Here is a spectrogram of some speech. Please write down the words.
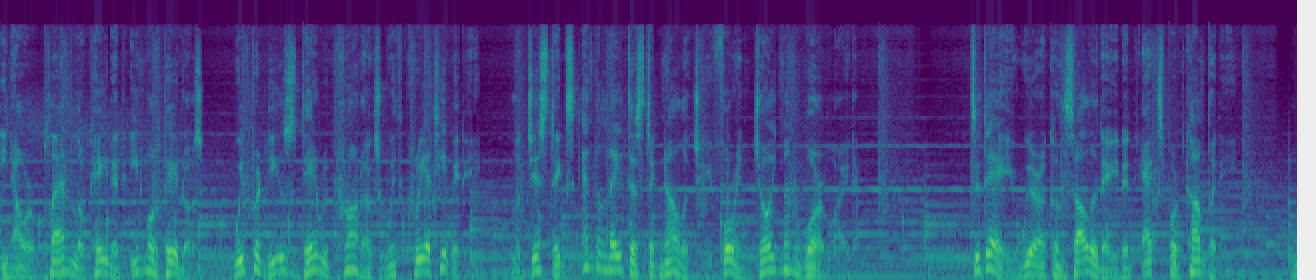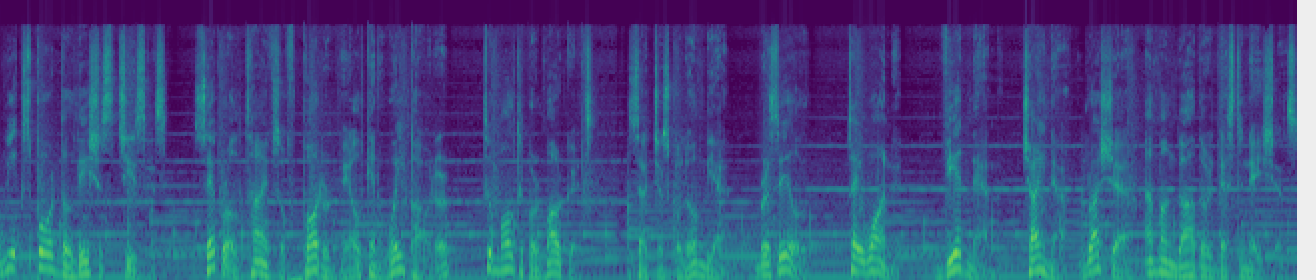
In our plant located in Morteros, we produce dairy products with creativity, logistics and the latest technology for enjoyment worldwide. Today, we are a consolidated export company. We export delicious cheeses, several types of powdered milk and whey powder to multiple markets such as Colombia, Brazil, Taiwan, Vietnam, China, Russia, among other destinations.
